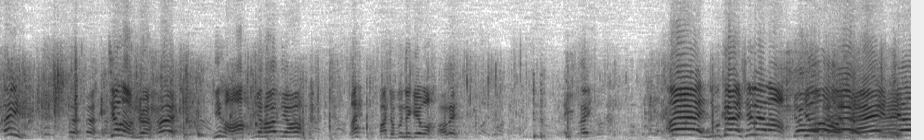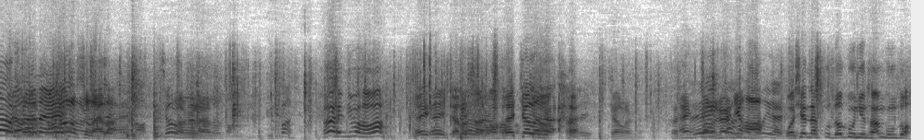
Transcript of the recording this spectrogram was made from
哎，江老师，哎，你好，你好，你好，来，把手风琴给我。好嘞。哎哎哎，你们看谁来了？江老师，哎，姜老师来了，姜老师来了，江老师来了，你放。哎，你们好啊。哎哎，姜老师，哎，姜老师，姜老师，哎，张老师你好，我现在负责共青团工作，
